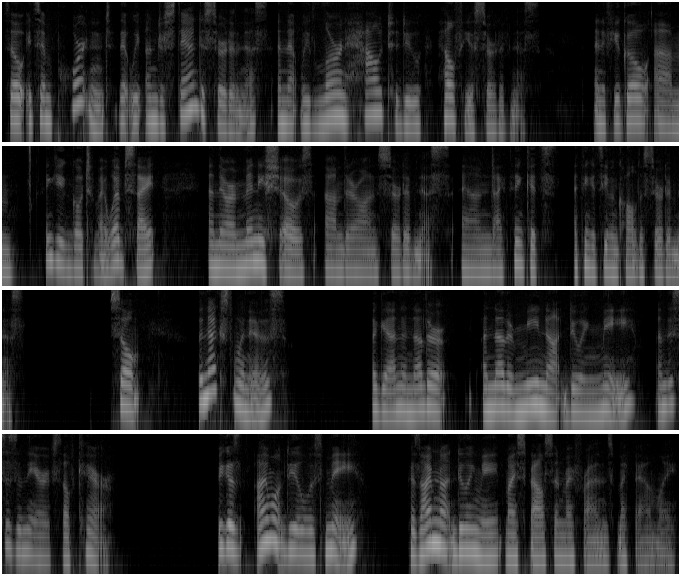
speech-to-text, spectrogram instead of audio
So it's important that we understand assertiveness and that we learn how to do healthy assertiveness. And if you go um, I think you can go to my website, and there are many shows um, that are on assertiveness, and I think it's I think it's even called assertiveness. So, The next one is, again, another another me not doing me, and this is in the area of self care. Because I won't deal with me, because I'm not doing me, my spouse and my friends, my family,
